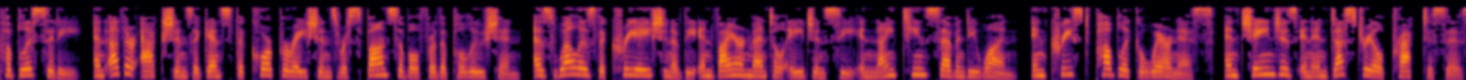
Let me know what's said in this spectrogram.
publicity, and other actions against the corporations responsible for the pollution, as well as the creation of the Environmental Agency in 1971, increased public awareness, and changes in industrial practices,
